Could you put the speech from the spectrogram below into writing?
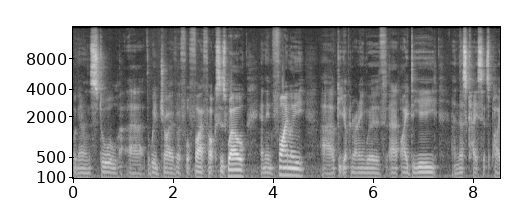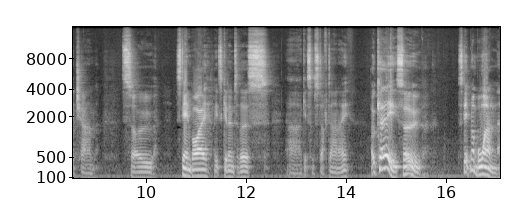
We're going to install uh, the WebDriver for Firefox as well. And then finally, uh, get you up and running with uh, IDE. In this case, it's PyCharm. So stand by, let's get into this, uh, get some stuff done, eh? Okay, so step number one,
